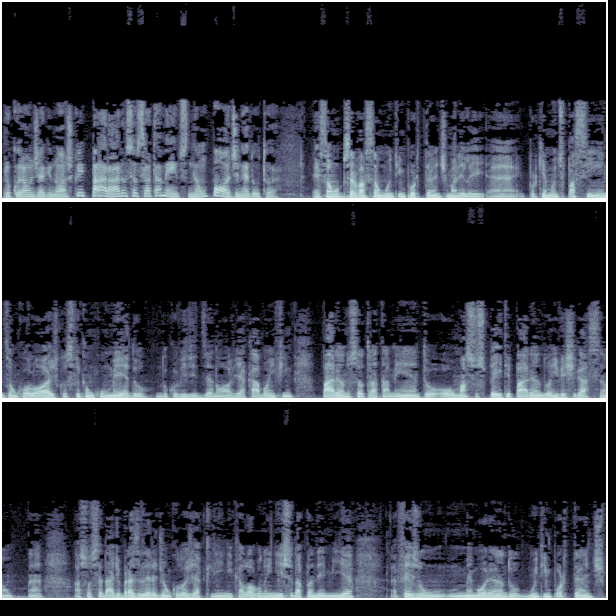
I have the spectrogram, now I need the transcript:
procurar um diagnóstico e pararam seus tratamentos. Não pode, né, doutor? Essa é uma observação muito importante, Marilei, é, porque muitos pacientes oncológicos ficam com medo do Covid-19 e acabam, enfim, parando o seu tratamento ou uma suspeita e parando a investigação. Né? A Sociedade Brasileira de Oncologia Clínica, logo no início da pandemia, fez um memorando muito importante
